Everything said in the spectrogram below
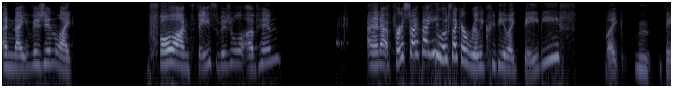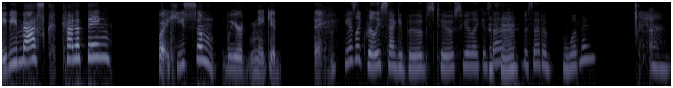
a night vision like full on face visual of him. And at first I thought he looked like a really creepy like baby like m- baby mask kind of thing, but he's some weird naked thing. He has like really saggy boobs too. So you're like, is that is that a woman? Um,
